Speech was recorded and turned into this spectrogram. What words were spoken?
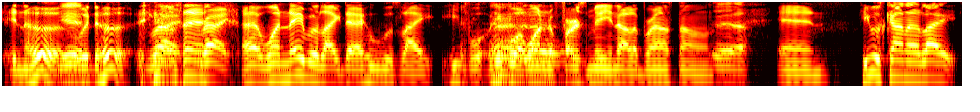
in the hood Yeah. with the hood. You know what I'm Right, saying? right. I had one neighbor like that who was like he bought he bought one of the first million dollar brownstones. Yeah. and he was kind of like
